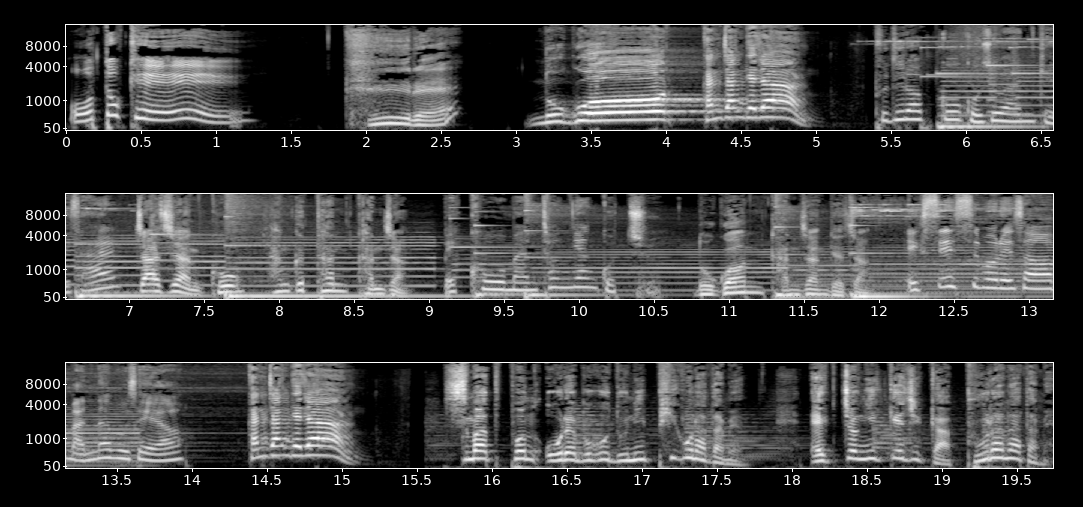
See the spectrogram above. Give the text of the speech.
어떡해. 그래? 노건 간장게장 부드럽고 고소한 게살, 짜지 않고 향긋한 간장. 매콤한 청양고추. 노건 간장게장. 엑세스몰에서 만나보세요. 간장게장 스마트폰 오래 보고 눈이 피곤하다면 액정이 깨질까 불안하다면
